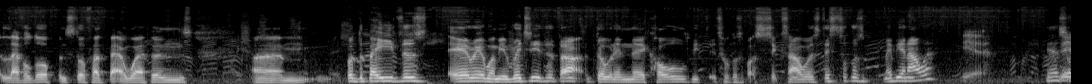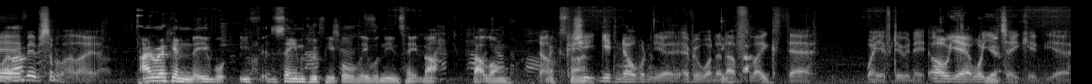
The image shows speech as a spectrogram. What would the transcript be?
leveled up and stuff. Had better weapons. Um, but the bathers area when we originally did that, going in there cold, we, it took us about six hours. This took us maybe an hour. yeah. Yeah, something Yeah, like maybe something like that. Yeah. I reckon it w- if the same group of people, it wouldn't even take that that long No, because you, you'd know, wouldn't you? Everyone would have Exactly. like their way of doing it. Oh yeah, what you Yeah. taking? Yeah,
